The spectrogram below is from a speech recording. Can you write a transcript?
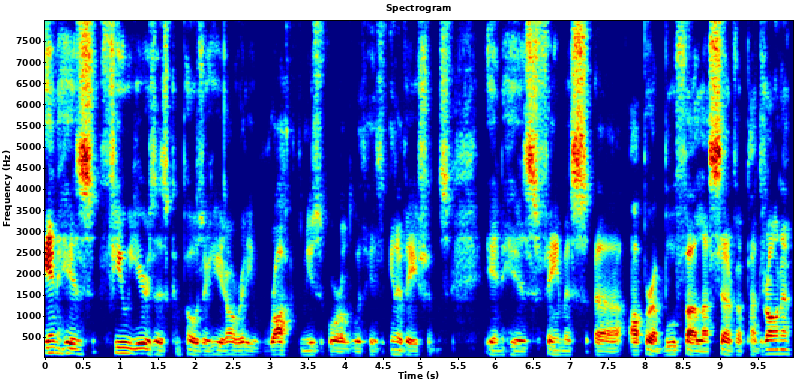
In his few years as composer, he had already rocked the music world with his innovations in his famous uh, opera buffa La Serva Padrona,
